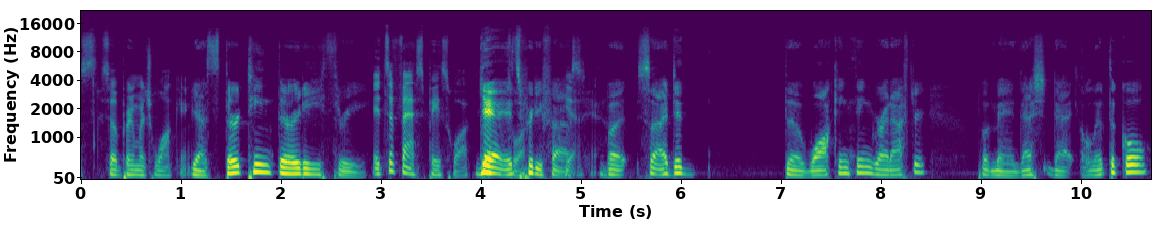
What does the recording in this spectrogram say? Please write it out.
So So pretty much walking. yes, 1333. It's a fast paced walk. Yeah, it's walk. pretty fast. Yeah, yeah. But so I did the walking thing right after. But man, that sh- that elliptical,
